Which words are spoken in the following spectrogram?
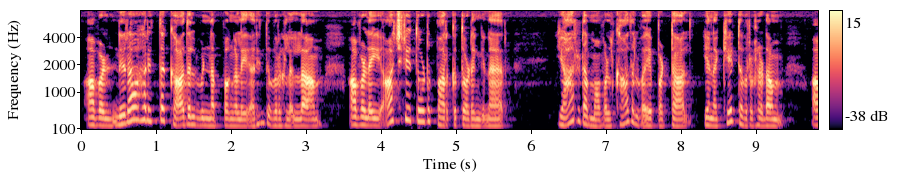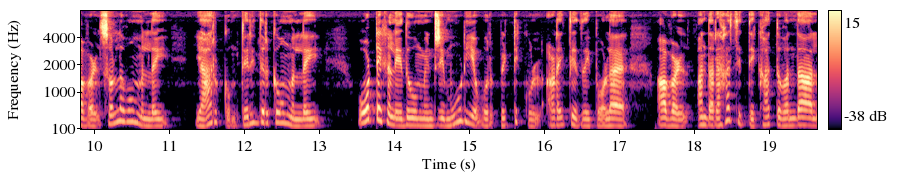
அவள் நிராகரித்த காதல் விண்ணப்பங்களை அறிந்தவர்களெல்லாம் அவளை ஆச்சரியத்தோடு பார்க்கத் தொடங்கினர். யாரிடம் அவள் காதல் வயப்பட்டாள் என கேட்டவர்களிடம் அவள் சொல்லவும் இல்லை யாருக்கும் தெரிந்திருக்கவும் இல்லை. ஓட்டைகள் எதுவுமின்றி மூடிய ஒரு பெட்டிக்குள் அடைத்ததைப் போல அவள் அந்த ரகசியத்தை காத்து வந்தாள்.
